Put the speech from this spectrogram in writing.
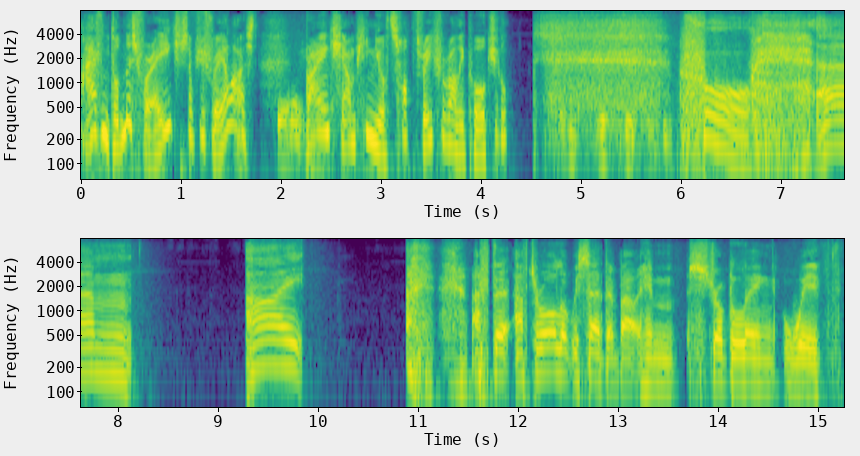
I haven't done this for ages. I've just realised. Ryan Champion, your top three for Rally Portugal. Ooh, um, I after after all that we said about him struggling with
